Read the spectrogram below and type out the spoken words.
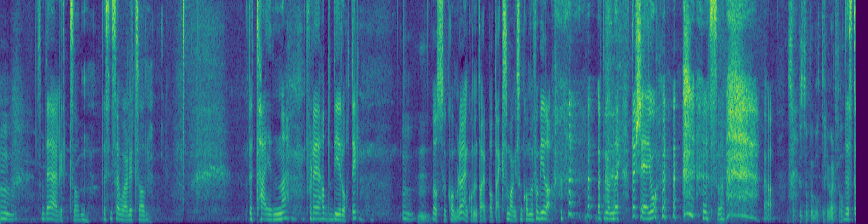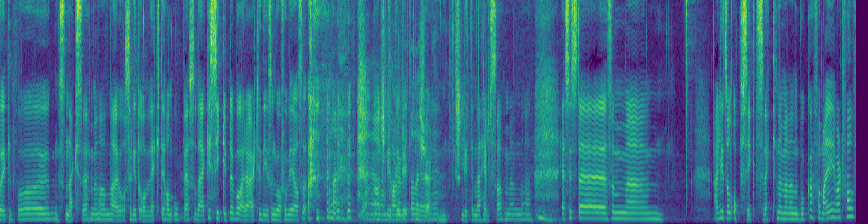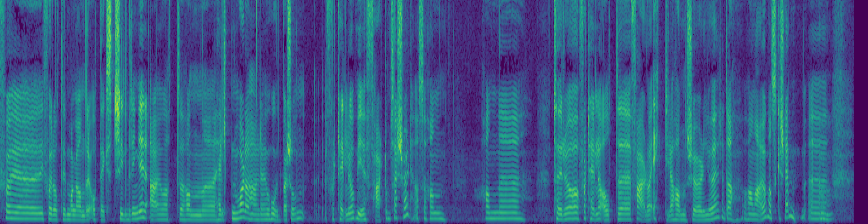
Så det er litt sånn Det syns jeg var litt sånn betegnende, for det hadde de råd til. Og så kommer det jo en kommentar på at det er ikke så mange som kommer forbi, da. Men det, det skjer jo. Så ja. Skal ikke stå på godteri, i hvert fall. Det står ikke på snackset, men han er jo også litt overvektig, han OP, så det er ikke sikkert det bare er til de som går forbi, altså. Nei, det, han sliter jo litt av det sjøl. med, sliter med helsa, men eh, jeg syns det som eh, er litt sånn oppsiktsvekkende med denne boka, for meg i hvert fall, for eh, i forhold til mange andre oppvekstskildringer, er jo at han eh, helten vår, da, eller hovedpersonen, forteller jo mye fælt om seg sjøl. Altså han, han eh, tør å fortelle alt det fæle og ekle han sjøl gjør, da. Og han er jo ganske slem. Mm.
